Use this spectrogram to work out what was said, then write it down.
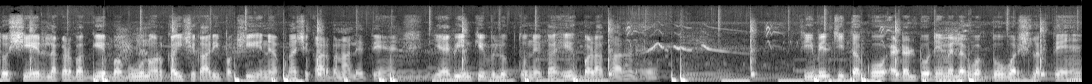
तो शेर, लकड़बग्गे, बबून और कई शिकारी पक्षी इन्हें अपना शिकार बना लेते हैं। यह भी इनके विलुप्त होने का एक बड़ा कारण है। फीमेल चीता को एडल्ट होने में लगभग दो वर्ष लगते हैं,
